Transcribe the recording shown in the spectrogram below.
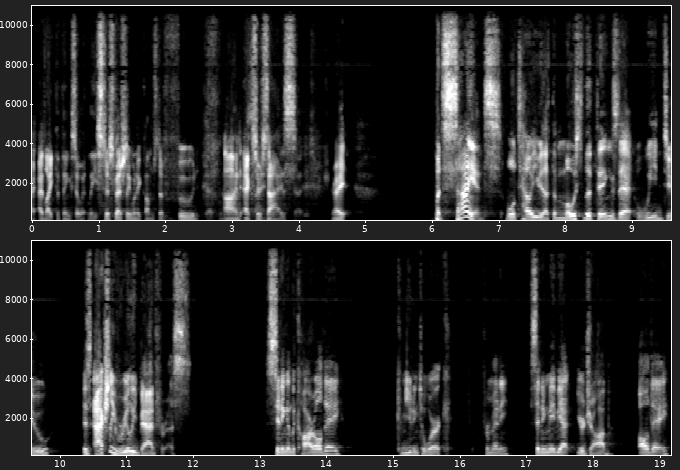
I, I'd like to think so, at least, especially when it comes to food, Uh, and exercise, studies sure. right? But science will tell you that the most of the things that we do is actually really bad for us. Sitting in the car all day, commuting to work for many, sitting maybe at your job all day,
